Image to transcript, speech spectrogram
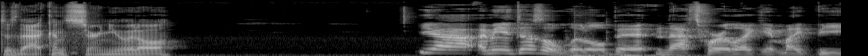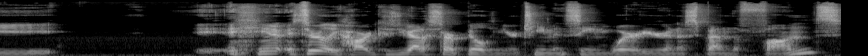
Does that concern you at all? Yeah, I mean it does a little bit, and that's where like it might be. You know, it's really hard because you got to start building your team and seeing where you're going to spend the funds.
